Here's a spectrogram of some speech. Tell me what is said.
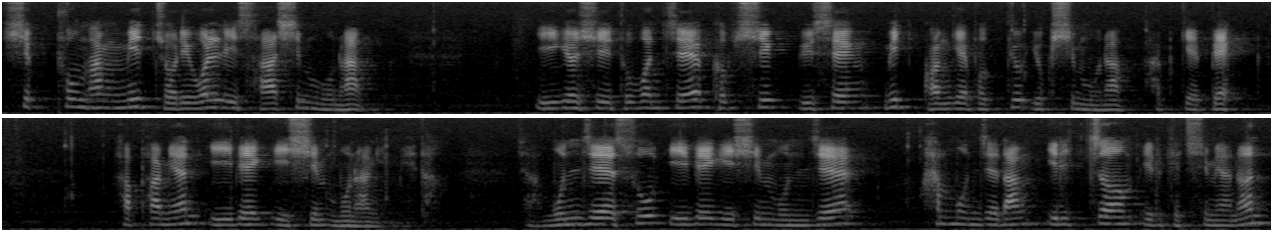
식품학 및 조리원리 40 문항 2교시 두 번째 급식 위생 및 관계 법규 60문항 합계 100 합하면 220문항입니다. 자, 문제 수 220문제 한 문제당 1점 이렇게 치면은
